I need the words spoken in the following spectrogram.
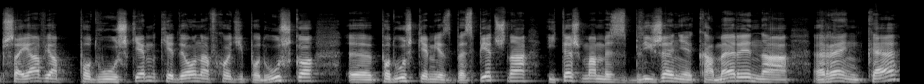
przejawia pod łóżkiem, kiedy ona wchodzi pod łóżko. Pod łóżkiem jest bezpieczna i też mamy zbliżenie kamery na rękę,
